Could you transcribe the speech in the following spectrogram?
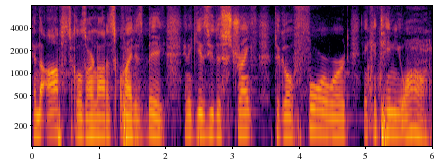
and the obstacles are not as quite as big. And it gives you the strength to go forward and continue on.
